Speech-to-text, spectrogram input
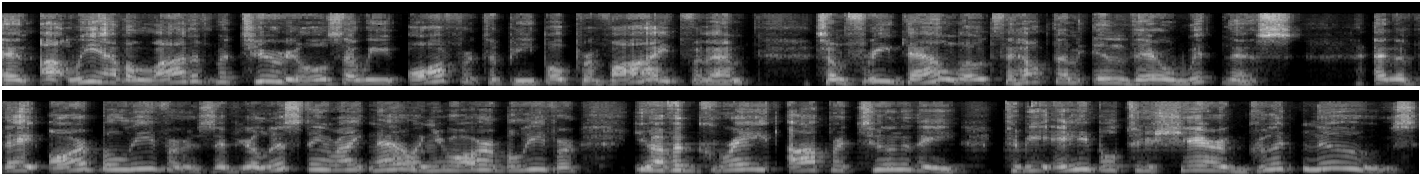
And uh, we have a lot of materials that we offer to people, provide for them some free downloads to help them in their witness. And if they are believers, if you're listening right now and you are a believer, you have a great opportunity to be able to share good news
